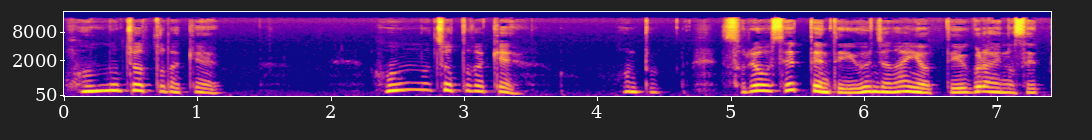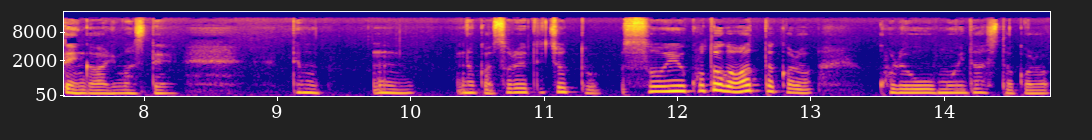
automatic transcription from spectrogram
ほんのちょっとだけほんのちょっとだけ本当それを接点って言うんじゃないよっていうぐらいの接点がありまして。でもうんなんかそれでちょっとそういうことがあったからこれを思い出したから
